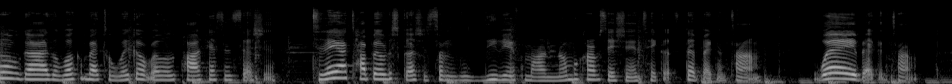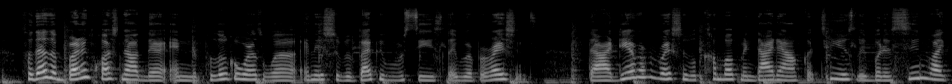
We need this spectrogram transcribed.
Hello, guys, and welcome back to Wake Up Rello's podcasting session. Today, our topic of discussion is something to deviate from our normal conversation and take a step back in time, way back in time. So, there's a burning question out there in the political world as well, and it should be black people receive slavery reparations. The idea of reparations will come up and die down continuously, but it seems like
